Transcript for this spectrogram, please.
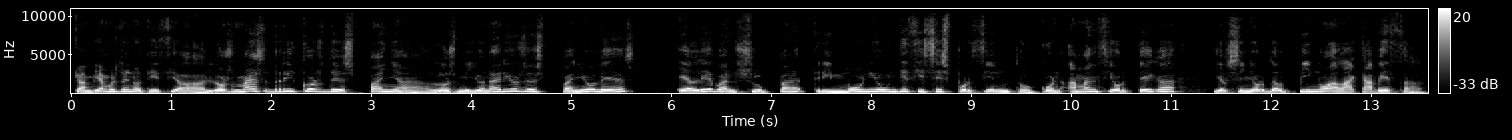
Cambiamos de noticia. Los más ricos de España, los millonarios españoles, elevan su patrimonio un 16%, con Amancio Ortega y el señor del Pino a la cabeza.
